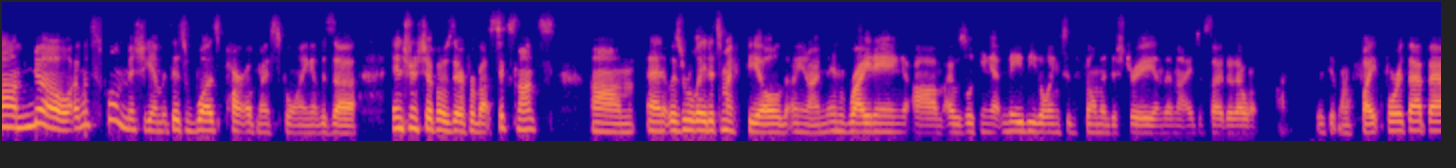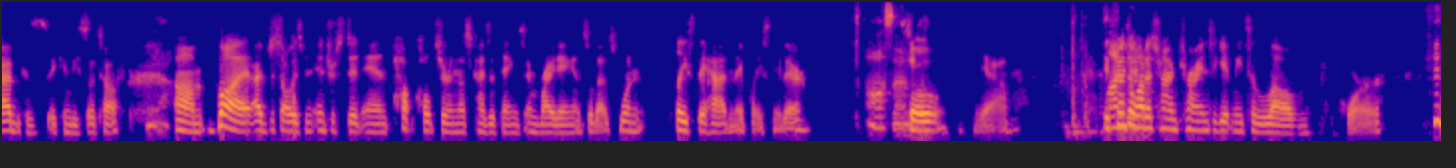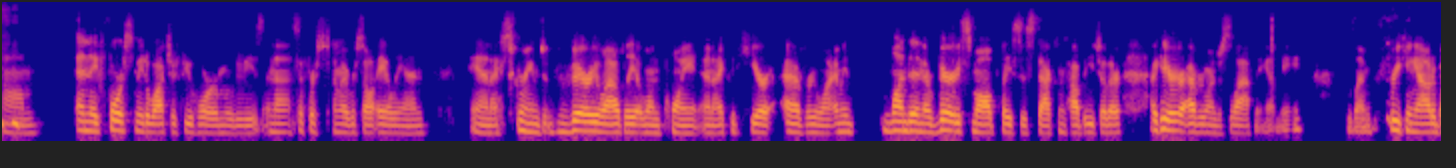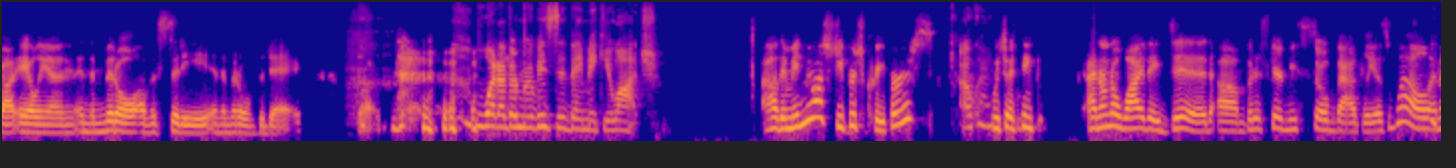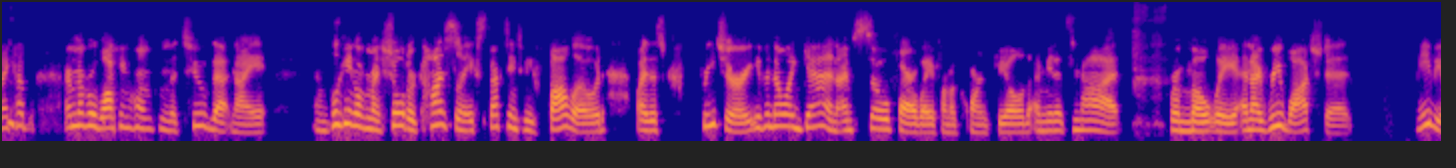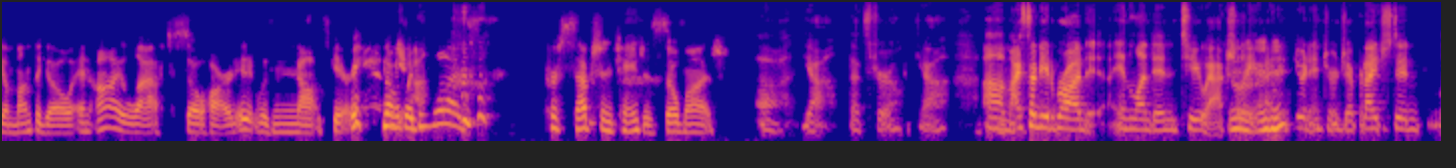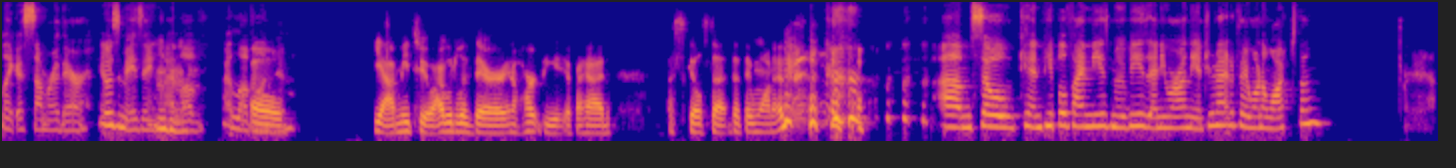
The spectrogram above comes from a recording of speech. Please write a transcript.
Um, no, I went to school in Michigan, but this was part of my schooling. It was a internship. I was there for about six months. Um, and it was related to my field. You know, I'm in writing. Um, I was looking at maybe going to the film industry, and then I decided I, won't, I didn't want to fight for it that bad because it can be so tough. Yeah. Um, but I've just always been interested in pop culture and those kinds of things and writing, and so that's one place they had, and they placed me there. Awesome. So yeah, they spent a lot of time trying to get me to love horror. Um, and they forced me to watch a few horror movies. And that's the first time I ever saw Alien. And I screamed very loudly at one point, and I could hear everyone. I mean, London, they're very small places stacked on top of each other. I could hear everyone just laughing at me because I'm freaking out about Alien in the middle of a city in the middle of the day. But what other movies did they make you watch? Oh, they made me watch Jeepers Creepers. Okay. Which I think I don't know why they did, um, but it scared me so badly as well. And I kept, I remember walking home from the tube that night and looking over my shoulder constantly, expecting to be followed by this creature, even though, again, I'm so far away from a cornfield. I mean, it's not remotely. And I rewatched it maybe a month ago and I laughed so hard. It was not scary. And I was yeah. like, what? Perception changes so much. Uh, yeah, that's true. Yeah. Um, mm-hmm. I studied abroad in London too, actually. Mm-hmm. I didn't do an internship, but I just did like a summer there. It was amazing. Mm-hmm. I love, I love oh, London. Yeah, me too. I would live there in a heartbeat if I had a skill set that they wanted. um, so can people find these movies anywhere on the internet if they want to watch them?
